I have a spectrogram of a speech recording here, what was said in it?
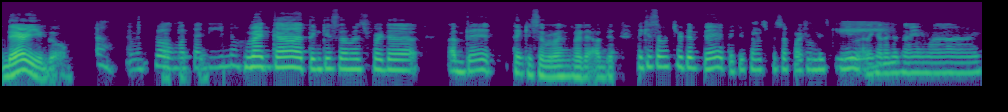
there you go. Oh, I'm so Okay, okay. matalino. Oh my god, thank you so much for the a bit. Thank you so much for the a bit. Thank you so much for the bit. Thank you so much for supporting this view. Okay. Arigatou gozaimasu.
